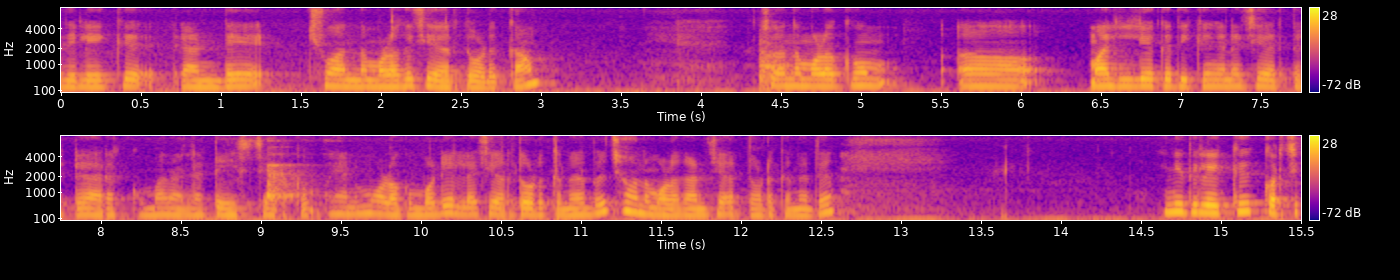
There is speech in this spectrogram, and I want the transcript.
ഇതിലേക്ക് രണ്ട് ചുവന്ന മുളക് ചേർത്ത് കൊടുക്കാം. ചുവന്ന മുളകും മല്ലിയൊക്കെ ഇതിക്ക് ഇങ്ങനെ ചേർത്തിട്ട് അരക്കുമ്പോൾ നല്ല ടേസ്റ്റ് ആയിരിക്കും. ഞാൻ മുളകും പൊടിയല്ല ചേർത്ത് കൊടുക്കുന്നത്. ചുവന്ന മുളകാണ് ചേർത്ത് കൊടുക്കുന്നത്. ഇനി ഇതിലേക്ക് കുറച്ച്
